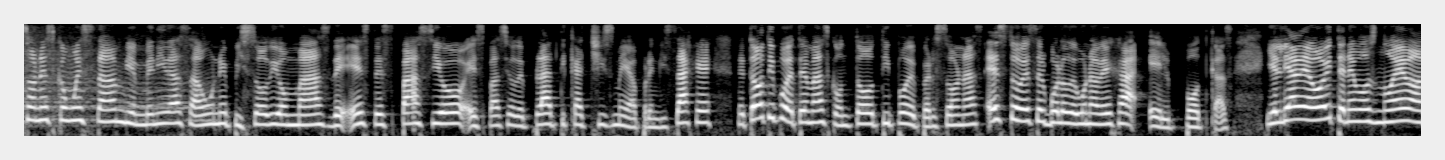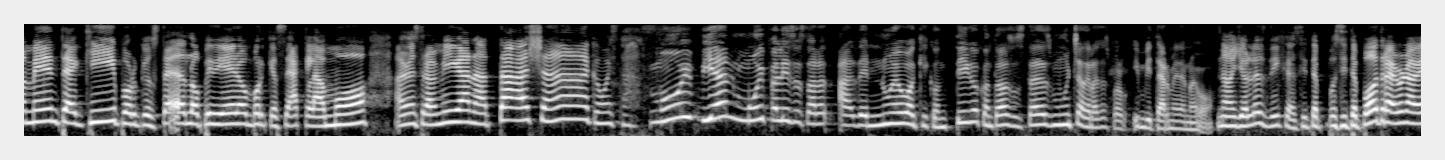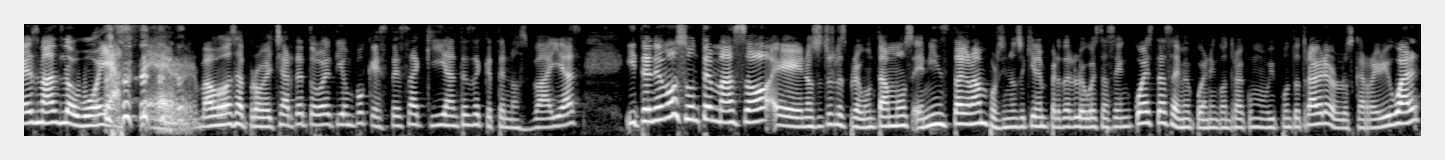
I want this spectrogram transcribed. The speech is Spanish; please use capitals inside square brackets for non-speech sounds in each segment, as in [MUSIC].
corazones, ¿cómo están? Bienvenidas a un episodio más de este espacio, espacio de plática, chisme y aprendizaje, de todo tipo de temas con todo tipo de personas. Esto es El vuelo de una abeja, el podcast. Y el día de hoy tenemos nuevamente aquí, porque ustedes lo pidieron, porque se aclamó, a nuestra amiga Natasha. ¿Cómo estás? Muy bien, muy feliz de estar ah, de nuevo aquí contigo, con todos ustedes. Muchas gracias por invitarme de nuevo. No, yo les dije, si te, si te puedo traer una vez más, lo voy a [LAUGHS] hacer. Vamos a aprovecharte todo el tiempo que estés aquí antes de que te nos vayas. Y tenemos un temazo. eh, nosotros les preguntamos en Instagram, por si no se quieren perder luego estas encuestas. Ahí me pueden encontrar como vi.traveler o los Carrero igual.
